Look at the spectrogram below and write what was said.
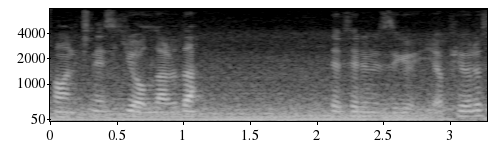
Şu an için eski yollarda seferimizi yapıyoruz.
